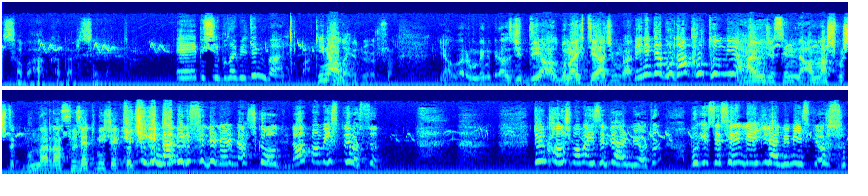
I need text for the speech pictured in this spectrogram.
...sabaha kadar seyrettim. Ee, bir şey bulabildin mi bari? Bak yine alay ediyorsun. Yalvarırım beni biraz ciddiye al. Buna ihtiyacım var. Benim de buradan kurtulmuyor. Daha önce seninle anlaşmıştık. Bunlardan söz etmeyecektik. İki günden beri sinirlerim açık oldu. Ne yapmamı istiyorsun? Dün konuşmama izin vermiyordun. Bugünse seninle ilgilenmemi istiyorsun.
